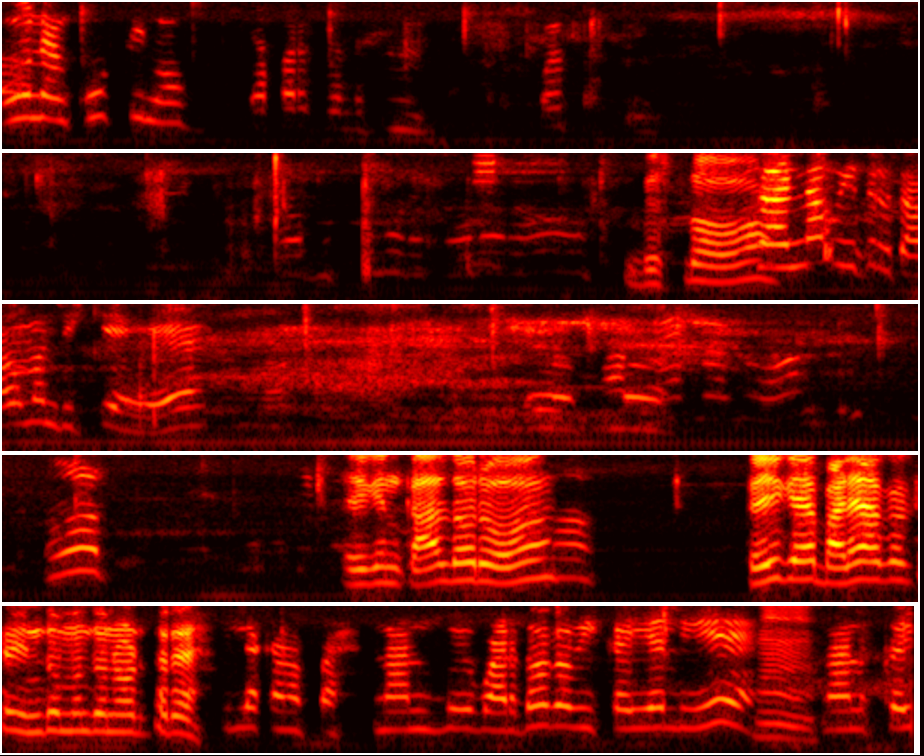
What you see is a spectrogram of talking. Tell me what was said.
ಹ್ಞೂ ನಾನು ಕೂಗ್ತೀನಿ ಹೋಗು. ವ್ಯಾಪಾರಕ್ಕೆ ಬಂದ್ರೆ ಬಿಸ್ಲು. ಸಣ್ಣ ಸಣ್ಣವ್ ಇದ್ರು ತಗೊಂಬಂದಿಕ್ಕೆ ಹ್ಞೂ. ಈಗಿನ ಕಾಲದವರು ಕೈಗೆ ಬಳೆ ಹಾಕೋಕೆ ಹಿಂದೂ ಮುಂದೆ ನೋಡ್ತಾರೆ. ಇಲ್ಲ ಕಣಪ್ಪ ನಾನು ಹೊಡೆದೋಗವ್ ಈ ಕೈಯಲ್ಲಿ. ನಾನು ಕೈ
